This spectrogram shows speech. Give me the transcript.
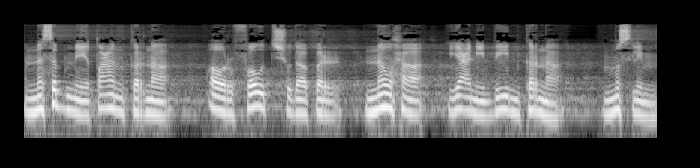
نصب میں طعن کرنا اور فوت شدہ پر نوحہ یعنی بین کرنا مسلم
